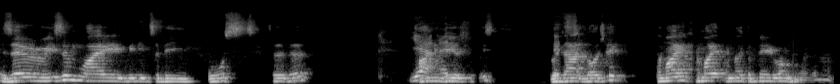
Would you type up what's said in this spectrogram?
Is there a reason why we need to be forced to do it? Yeah. with that logic, am I am I am I completely wrong? I don't know.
